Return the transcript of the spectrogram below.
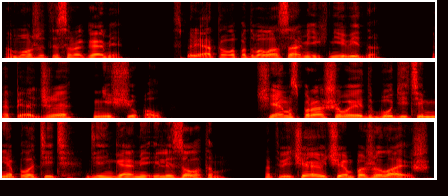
а может и с рогами. Спрятала под волосами, их не видно». Опять же, не щупал. «Чем, спрашивает, будете мне платить, деньгами или золотом?» Отвечаю, чем пожелаешь.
